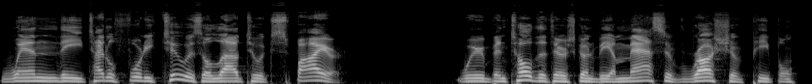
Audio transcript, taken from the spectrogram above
when the Title 42 is allowed to expire. We've been told that there's going to be a massive rush of people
